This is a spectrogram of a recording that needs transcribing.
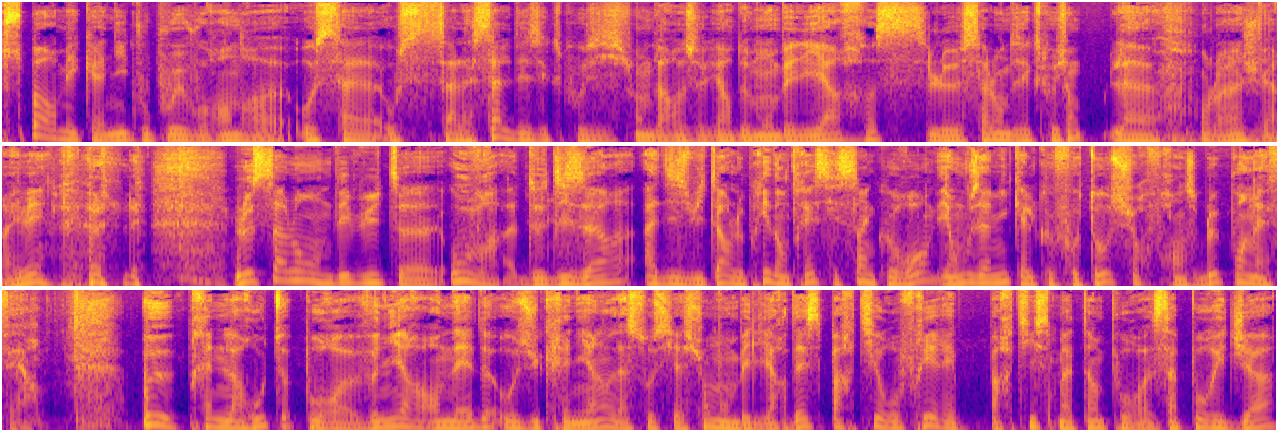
sport mécanique, vous pouvez vous rendre au, au, à la salle des expositions de la Roselière de Montbéliard, le salon des expositions. La, oh là là, je vais arriver. Le salon débute, euh, ouvre de 10h à 18h. Le prix d'entrée, c'est 5 euros et on vous a mis quelques photos sur francebleu.fr eux prennent la route pour venir en aide aux Ukrainiens. L'association Montbéliardaise Partir offrir est partie ce matin pour Zaporizhia.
